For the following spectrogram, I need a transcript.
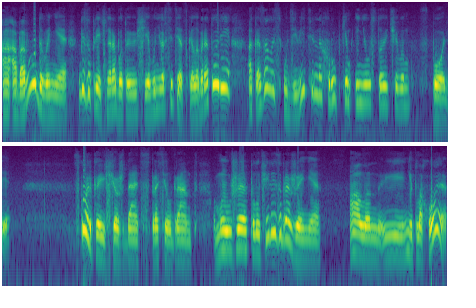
А оборудование, безупречно работающее в университетской лаборатории, оказалось удивительно хрупким и неустойчивым в поле. «Сколько еще ждать?» — спросил Грант. «Мы уже получили изображение. Аллан, и неплохое?»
